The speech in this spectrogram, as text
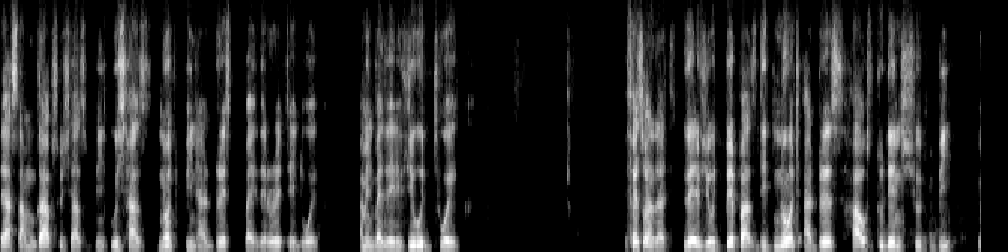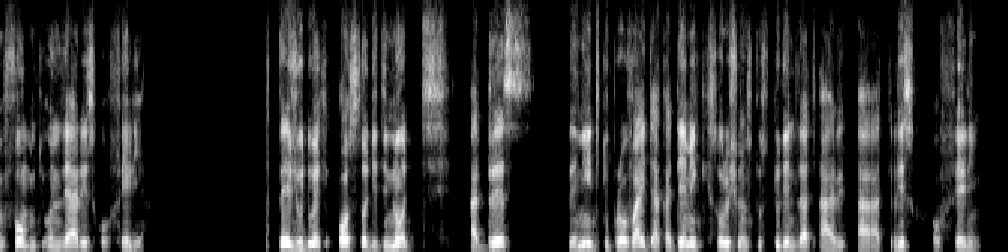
there are some gaps which has been which has not been addressed by the related work i mean by the reviewed work. The first one that the reviewed papers did not address how students should be informed on their risk of failure. The reviewed work also did not address the need to provide academic solutions to students that are, are at risk of failing.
